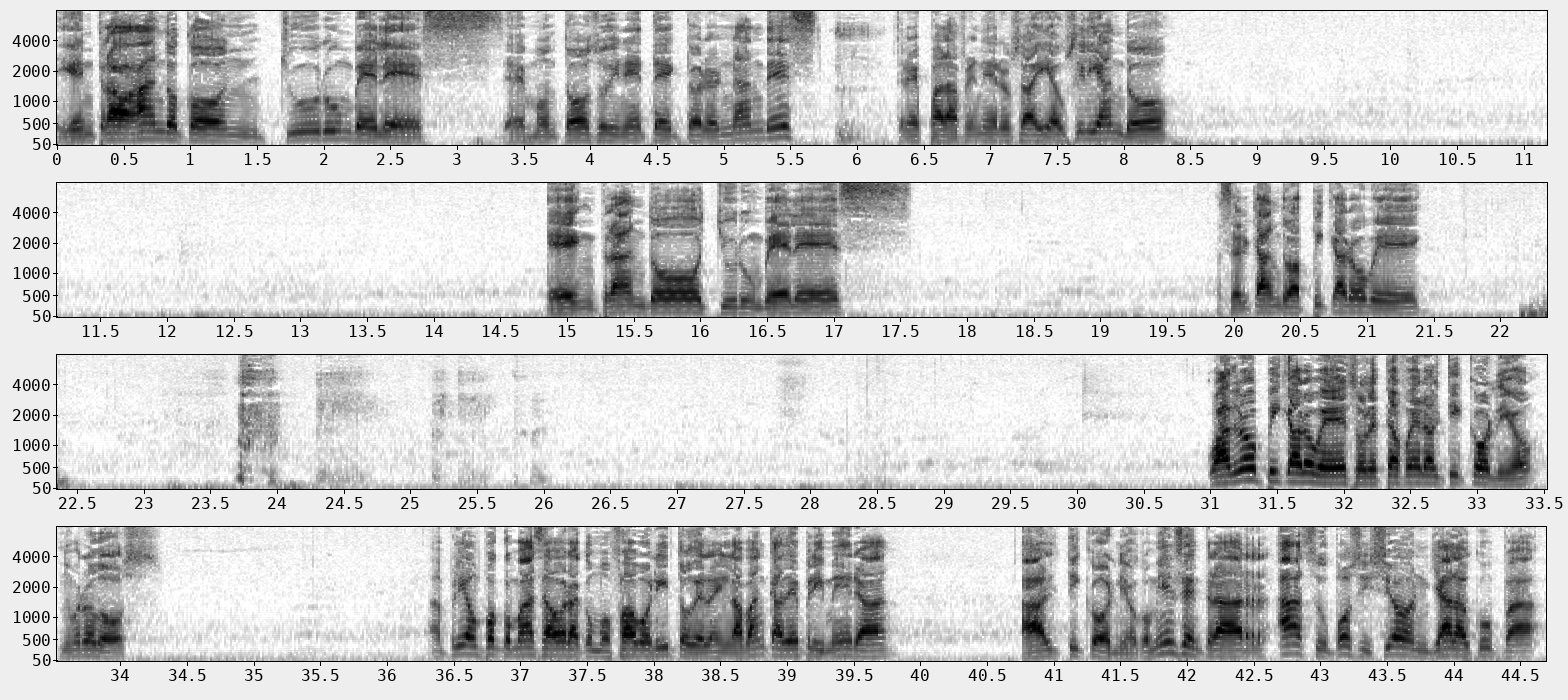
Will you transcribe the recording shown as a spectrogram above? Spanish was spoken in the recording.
Siguen trabajando con Churumbeles. Desmontó su jinete Héctor Hernández. Tres palafreneros ahí auxiliando. Entrando Churumbeles. Acercando a Pícaro Cuadro Pícaro B, solo está afuera Alticornio, número 2. Amplía un poco más ahora como favorito en la banca de primera. Alticornio comienza a entrar a su posición, ya la ocupa.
